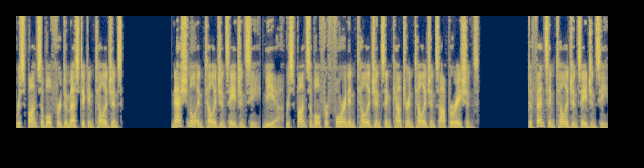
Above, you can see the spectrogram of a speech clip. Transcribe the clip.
responsible for domestic intelligence National Intelligence Agency responsible for foreign intelligence and counterintelligence operations. Defense Intelligence Agency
